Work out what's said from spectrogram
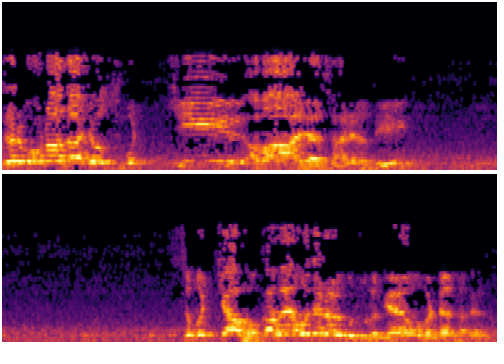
ਸਿਰਫ ਉਹਨਾਂ ਦਾ ਜੋ ਸਮੁੱਚੀ ਆਵਾਜ਼ ਹੈ ਸਾਰਿਆਂ ਦੀ, ਸਮੁੱਚਾ ਹੁਕਮ ਹੈ, ਉਹਦੇ ਨਾਲ ਗੁਰੂ ਲੱਗਿਆ, ਉਹ ਵੱਡਾ ਸਾਰਿਆਂ ਨੂੰ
